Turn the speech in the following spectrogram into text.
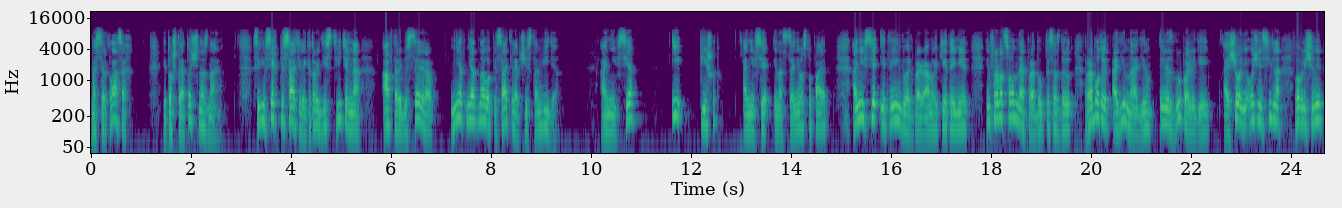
мастер-классах. И то, что я точно знаю. Среди всех писателей, которые действительно авторы бестселлеров, нет ни одного писателя в чистом виде – они все и пишут, они все и на сцене выступают, они все и тренинговые программы какие-то имеют, информационные продукты создают, работают один на один или с группой людей, а еще они очень сильно вовлечены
